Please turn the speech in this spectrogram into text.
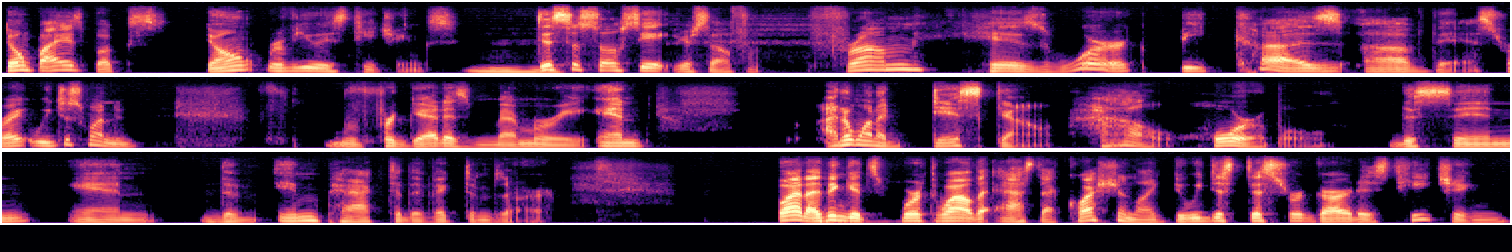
don't buy his books, don't review his teachings, mm-hmm. disassociate yourself from his work because of this, right? We just want to forget his memory, and I don't want to discount how horrible the sin and the impact to the victims are. But I think it's worthwhile to ask that question like, do we just disregard his teaching?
